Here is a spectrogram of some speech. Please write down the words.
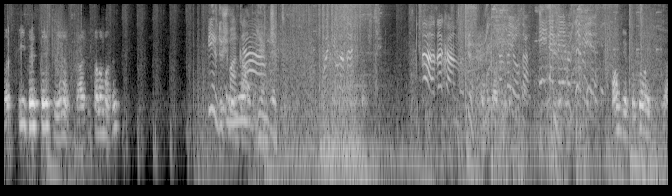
Bak, İyi test etmiyor. ha. Sakin kalamadı. Bir düşman kaldı. Yem çıktı. Çanta yolda. Eğlenmeye hazır mıyız? 11 kutu 12 silah.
